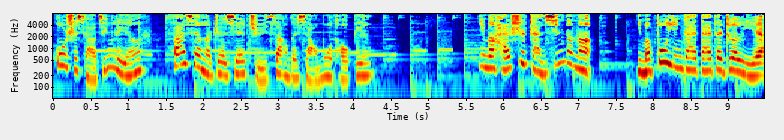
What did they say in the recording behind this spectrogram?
故事小精灵。发现了这些沮丧的小木头兵，你们还是崭新的呢，你们不应该待在这里。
